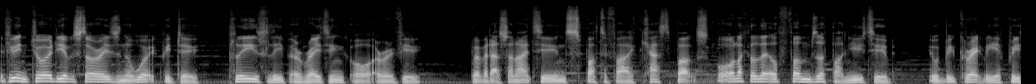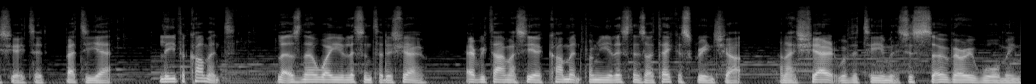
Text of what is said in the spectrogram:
If you enjoyed the other stories and the work we do, please leave a rating or a review, whether that's on iTunes, Spotify, Castbox, or like a little thumbs up on YouTube. It would be greatly appreciated. Better yet, leave a comment. Let us know where you listen to the show. Every time I see a comment from you listeners, I take a screenshot and I share it with the team. It's just so very warming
